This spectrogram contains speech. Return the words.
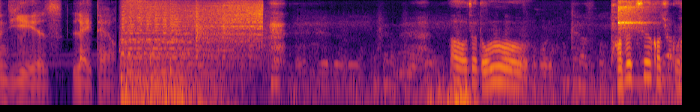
2000 years later. 아 어제 너무 밥에 취해가지고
